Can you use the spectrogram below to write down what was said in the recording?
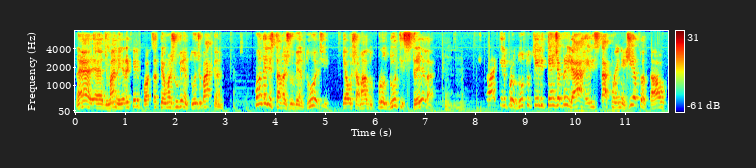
né, é, de maneira que ele possa ter uma juventude bacana. Quando ele está na juventude, que é o chamado produto estrela, uhum. então é aquele produto que ele tende a brilhar, ele está com energia total,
